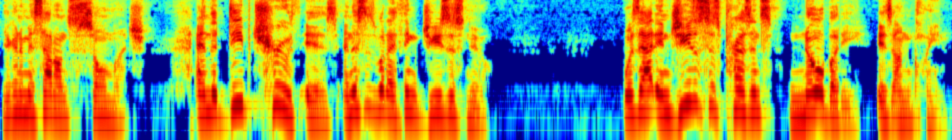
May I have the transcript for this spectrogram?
You're going to miss out on so much. And the deep truth is, and this is what I think Jesus knew, was that in Jesus' presence, nobody is unclean.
